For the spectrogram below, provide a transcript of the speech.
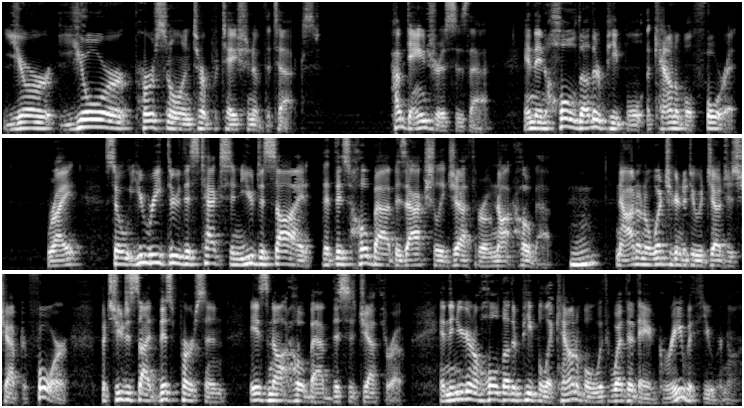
your your personal interpretation of the text? How dangerous is that? And then hold other people accountable for it, right? So you read through this text and you decide that this Hobab is actually Jethro, not Hobab. Mm-hmm. Now I don't know what you're going to do with Judges chapter four, but you decide this person is not Hobab, this is Jethro, and then you're going to hold other people accountable with whether they agree with you or not.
